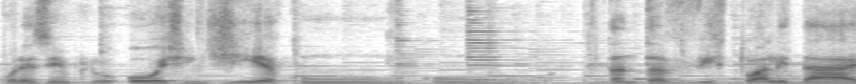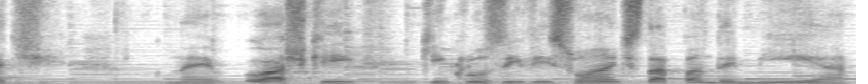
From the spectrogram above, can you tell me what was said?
por exemplo, hoje em dia, com, com tanta virtualidade, né? Eu acho que, que, inclusive, isso antes da pandemia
